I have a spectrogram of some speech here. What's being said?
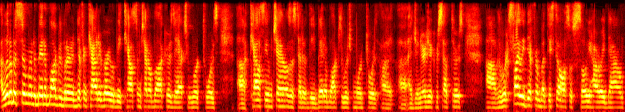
a little bit similar to beta blockers, but in a different category would be calcium channel blockers. They actually work towards uh, calcium channels instead of the beta blockers, which more towards uh, uh, adrenergic receptors. Uh, they work slightly different, but they still also slow your heart rate down,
